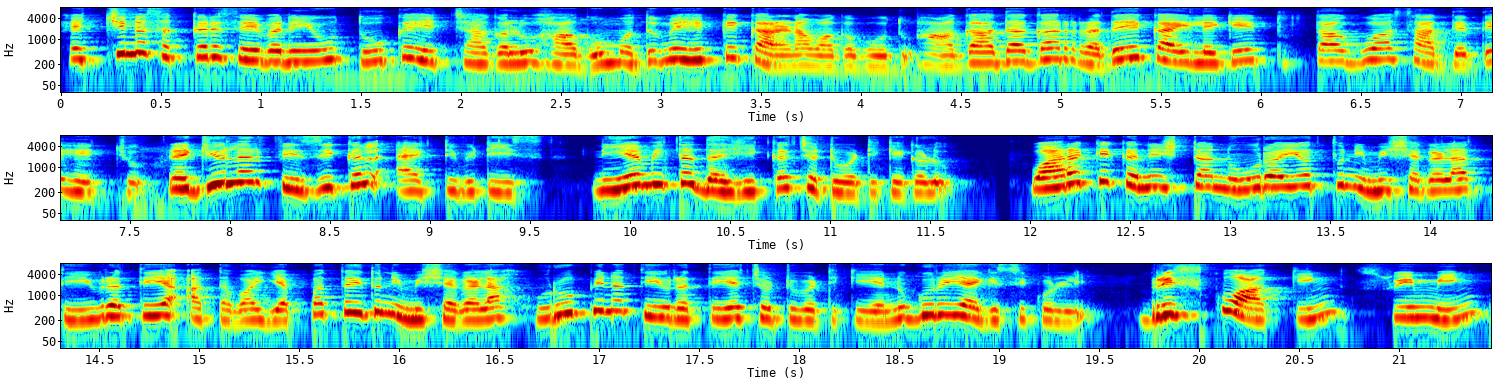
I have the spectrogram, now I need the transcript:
ಹೆಚ್ಚಿನ ಸಕ್ಕರೆ ಸೇವನೆಯು ತೂಕ ಹೆಚ್ಚಾಗಲು ಹಾಗೂ ಮಧುಮೇಹಕ್ಕೆ ಕಾರಣವಾಗಬಹುದು. ಹಾಗಾದಾಗ ಹೃದಯ ಕಾಯಿಲೆಗೆ ತುತ್ತಾಗುವ ಸಾಧ್ಯತೆ ಹೆಚ್ಚು. ರೆಗ್ಯುಲರ್ ಫಿಸಿಕಲ್ ಆಕ್ಟಿವಿಟೀಸ್ ನಿಯಮಿತ ದೈಹಿಕ ಚಟುವಟಿಕೆಗಳು. ವಾರಕ್ಕೆ ಕನಿಷ್ಠ ನೂರೈವತ್ತು ನಿಮಿಷಗಳ ತೀವ್ರತೆಯ ಅಥವಾ ಎಪ್ಪತ್ತೈದು ನಿಮಿಷಗಳ ಹುರುಪಿನ ತೀವ್ರತೆಯ ಚಟುವಟಿಕೆಯನ್ನು ಗುರಿಯಾಗಿಸಿಕೊಳ್ಳಿ. ಬ್ರಿಸ್ಕ್ ವಾಕಿಂಗ್, ಸ್ವಿಮ್ಮಿಂಗ್,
